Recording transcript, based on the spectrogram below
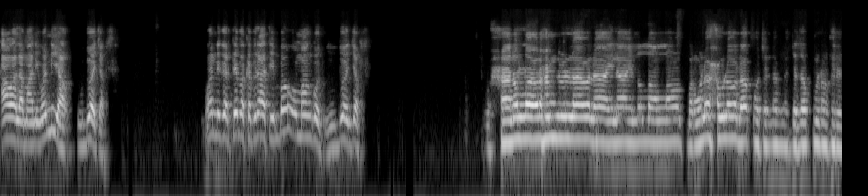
kawa la mani wani ya udua chapsa. Wani karteba kabirati mba o mangodu udua chapsa. سبحان الله والحمد لله ولا اله الا الله الله اكبر ولا حول ولا قوه الا بالله جزاكم الله خيرا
